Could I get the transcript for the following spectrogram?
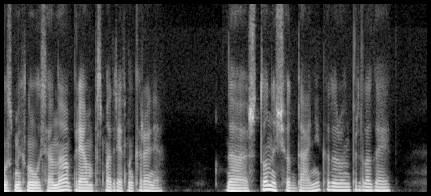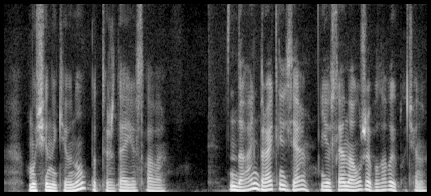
Усмехнулась она, прямо посмотрев на короля. Да, что насчет Дани, которую он предлагает? Мужчина кивнул, подтверждая ее слова. Дань брать нельзя, если она уже была выплачена.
